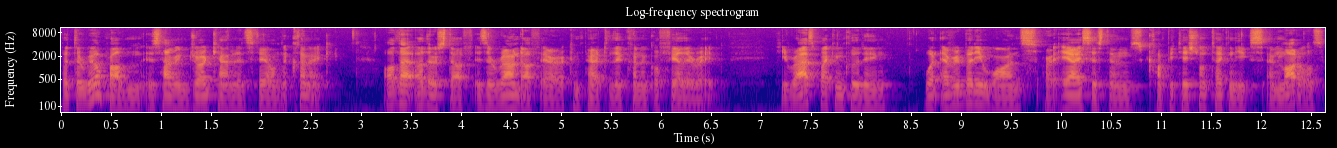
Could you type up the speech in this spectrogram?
but the real problem is having drug candidates fail in the clinic all that other stuff is a round off error compared to the clinical failure rate. He wraps by concluding what everybody wants are AI systems, computational techniques, and models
